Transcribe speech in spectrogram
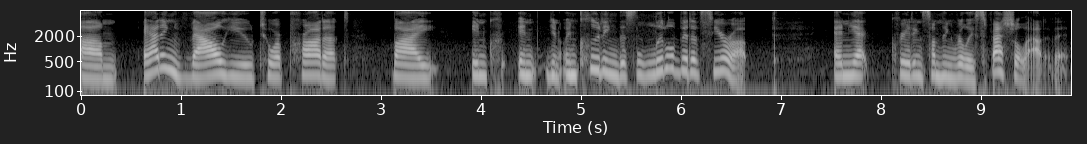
Um, adding value to a product by inc- in, you know, including this little bit of syrup and yet creating something really special out of it.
